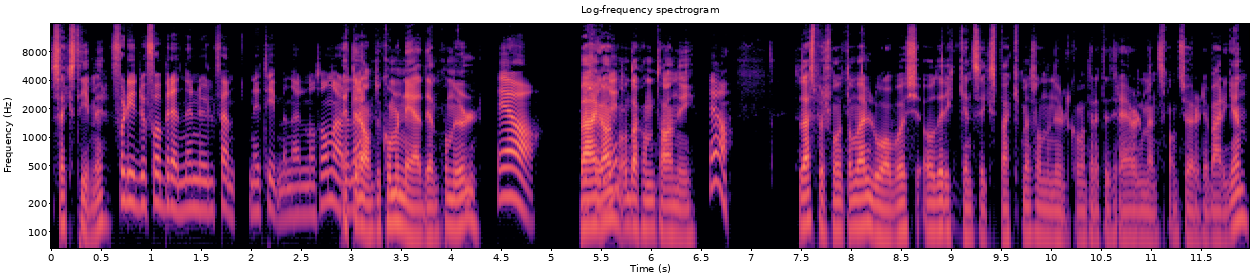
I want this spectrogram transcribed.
Seks timer. Fordi du forbrenner 0,15 i timen eller noe sånt, er Et eller annet. Du kommer ned igjen på null Ja. hver gang, og da kan du ta en ny. Ja. Så det er spørsmålet om det er lov å, å drikke en sixpack med sånne 0,33 øl mens man kjører til Bergen.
